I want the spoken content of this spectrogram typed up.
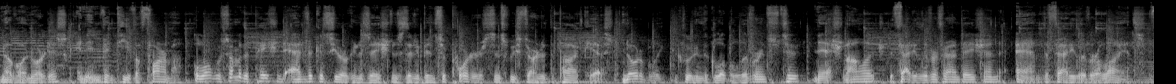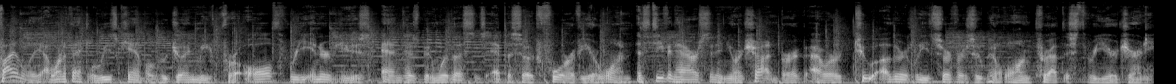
Novo Nordisk, and Inventiva Pharma, along with some of the patient advocacy organizations that have been supporters since we started the podcast, notably including the Global Liver Institute, Nash Knowledge, the Fatty Liver Foundation, and the Fatty Liver Alliance. Finally, I want to thank Louise Campbell, who joined me for all three interviews and has been with us since episode four of year one, and Stephen Harrison and Jorn Schattenberg, our two other lead surfers who've been along throughout this three year journey.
